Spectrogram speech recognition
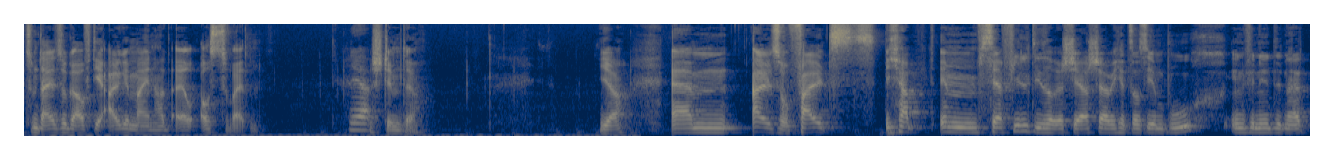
zum Teil sogar auf die Allgemeinheit auszuweiten. Ja. Das stimmt, ja. Ja. Ähm, also, falls ich habe sehr viel dieser Recherche habe ich jetzt aus ihrem Buch Infinite Net,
